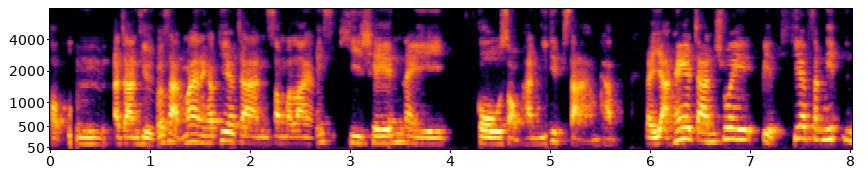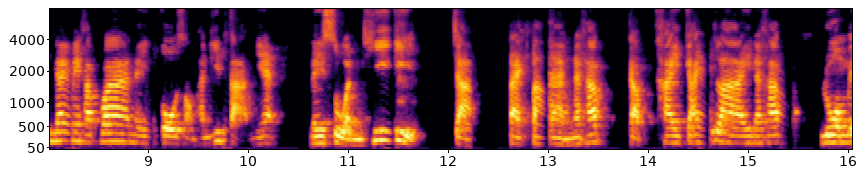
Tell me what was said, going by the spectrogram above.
ขอบคุณอาจารย์ศิรศักดิ์มากนะครับ ที่อาจารย์ summarize key change ใน GOLD 2023 ครับ แต่อยากให้อาจารย์ช่วยเปรียบเทียบสักนิดนึงได้ไหมครับ ว่าใน Go 2023 เนี่ย ในส่วนที่จะแตกต่างนะครับ กับไทย guideline นะครับ รวมไป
